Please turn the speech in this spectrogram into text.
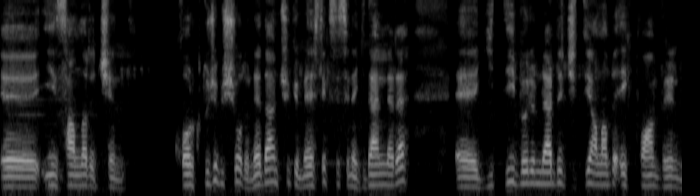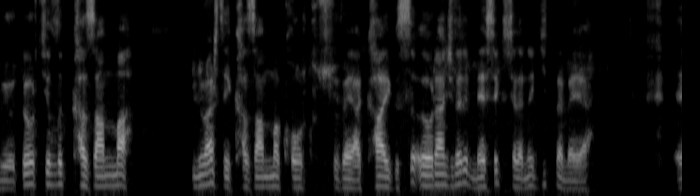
e, insanlar için korkutucu bir şey olur. Neden? Çünkü meslek lisesine gidenlere e, gittiği bölümlerde ciddi anlamda ek puan verilmiyor. 4 yıllık kazanma, üniversiteyi kazanma korkusu veya kaygısı öğrencileri meslek liselerine gitmemeye, e,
